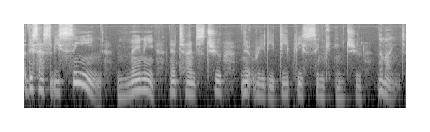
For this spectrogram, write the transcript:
this has to be seen many times to really deeply sink into the mind.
